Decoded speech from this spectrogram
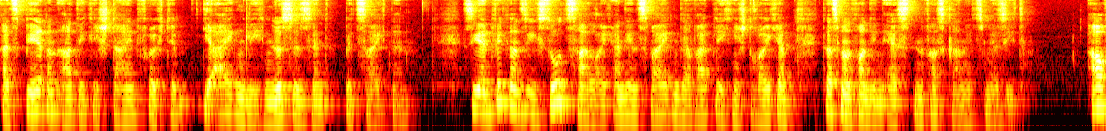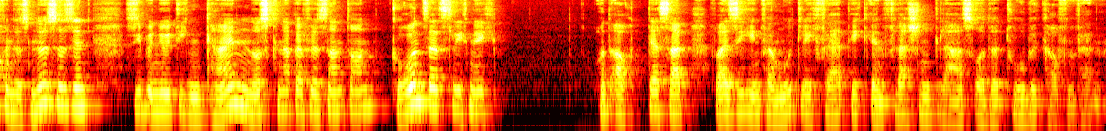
als beerenartige Steinfrüchte, die eigentlich Nüsse sind, bezeichnen. Sie entwickeln sich so zahlreich an den Zweigen der weiblichen Sträucher, dass man von den Ästen fast gar nichts mehr sieht. Auch wenn es Nüsse sind, sie benötigen keinen Nussknacker für Sanddorn, grundsätzlich nicht. Und auch deshalb, weil sie ihn vermutlich fertig in Flaschen, Glas oder Tube kaufen werden.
